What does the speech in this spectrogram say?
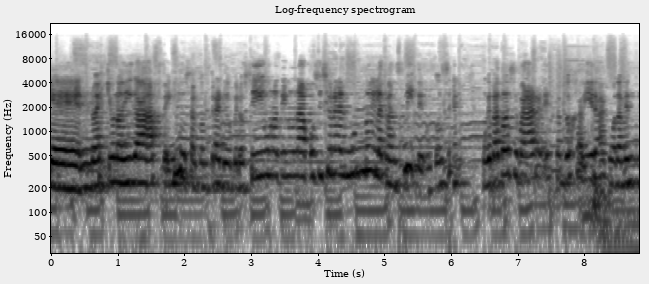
que no es que uno diga fake news, al contrario, pero sí uno tiene una posición en el mundo y la transmite. Entonces, como que trato de separar estas dos Javieras, como también,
